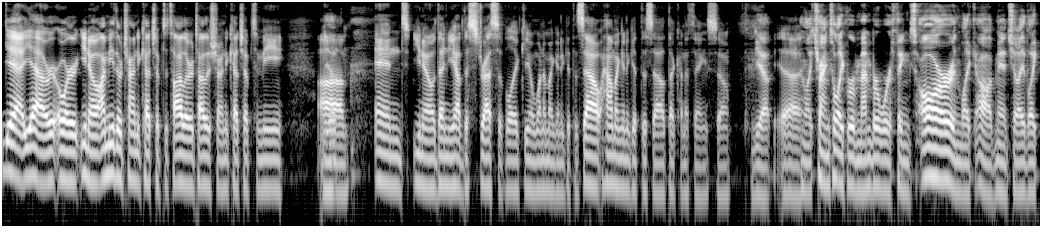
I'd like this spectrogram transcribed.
Yeah, yeah, or or you know, I'm either trying to catch up to Tyler, or Tyler's trying to catch up to me, um, and you know, then you have the stress of like, you know, when am I going to get this out? How am I going to get this out? That kind of thing. So, Yeah. Yeah. And like trying to like remember where things are and like, oh man, should I like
